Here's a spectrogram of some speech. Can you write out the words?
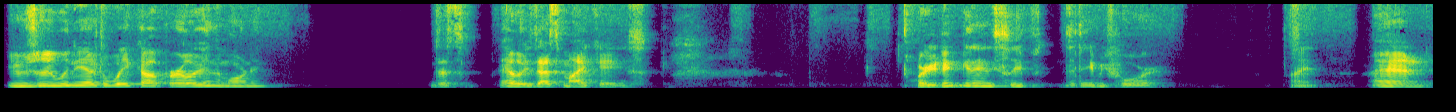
Usually when you have to wake up early in the morning. That's at least that's my case or you didn't get any sleep the day before. Right? And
